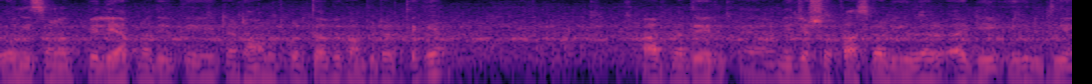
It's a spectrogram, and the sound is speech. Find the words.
এবং ই সনদ পেলে আপনাদেরকে এটা ডাউনলোড করতে হবে কম্পিউটার থেকে। আপনাদের নিজস্ব পাসওয়ার্ড ইউজার আইডি এগুলি দিয়ে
